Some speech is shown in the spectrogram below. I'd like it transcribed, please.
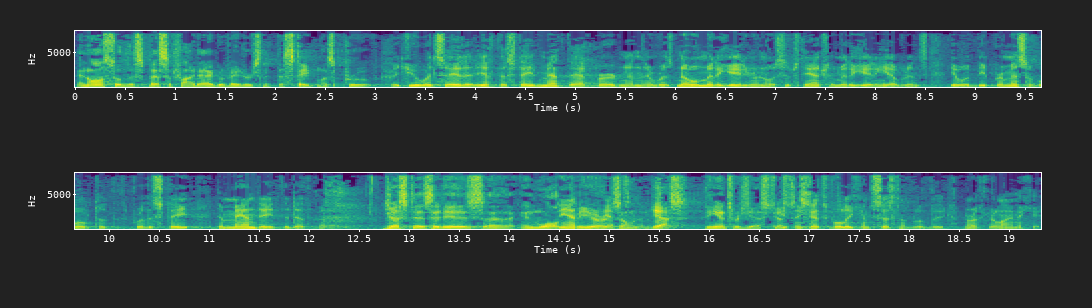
and also the specified aggravators that the state must prove. But you would say that if the state met that burden and there was no mitigating or no substantial mitigating evidence, it would be permissible to, for the state to mandate the death penalty just as it is uh, in Walton v. Arizona? Yes. yes. The answer is yes, Justice. You think that's fully consistent with the North Carolina case?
